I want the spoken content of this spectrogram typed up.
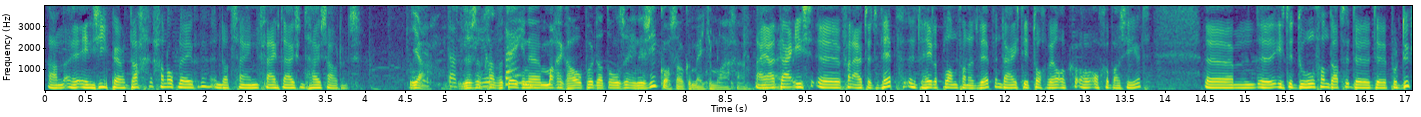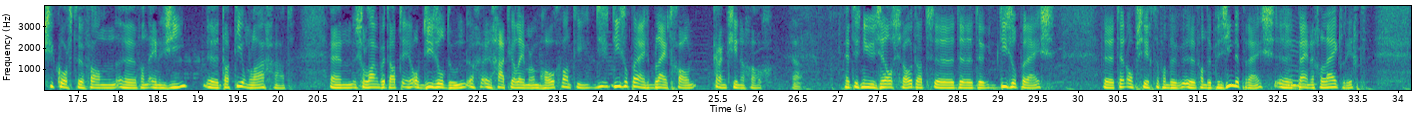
aan energie per dag gaan opleveren. En dat zijn 5000 huishoudens. Ja, Dat dus dat gaat betekenen, mag ik hopen, dat onze energiekosten ook een beetje omlaag gaan. Nou ja, daar is eh, vanuit het web, het hele plan van het web, en daar is dit toch wel ook op gebaseerd. ehm, de- is het doel van dat de, de productiekosten van, eh, van energie, eh, dat die omlaag gaat. En zolang we dat op diesel doen, gaat die alleen maar omhoog. Want die die- dieselprijs blijft gewoon krankzinnig hoog. Ja. Het is nu zelfs zo dat eh, de, de dieselprijs ten opzichte van de, eh, van de benzineprijs eh, bijna gelijk ligt.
